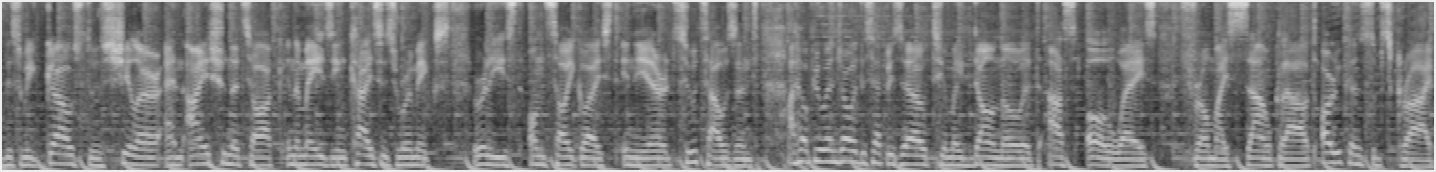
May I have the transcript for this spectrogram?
this week goes to Schiller and I Shouldn't Talk, an amazing Kaisis remix released on Zeitgeist in the year 2000. I hope you enjoyed this episode. You may download it as always from my SoundCloud or you can subscribe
